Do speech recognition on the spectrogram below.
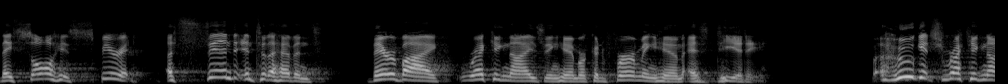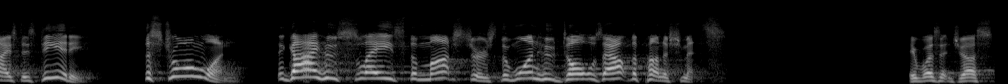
they saw his spirit ascend into the heavens, thereby recognizing him or confirming him as deity. But who gets recognized as deity? The strong one, the guy who slays the monsters, the one who doles out the punishments. It wasn't just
